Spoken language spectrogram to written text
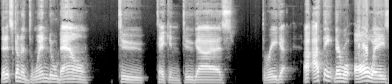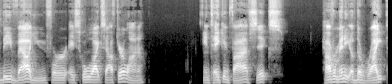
that it's going to dwindle down to taking two guys, three guys. I, I think there will always be value for a school like South Carolina in taking five, six, however many of the right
